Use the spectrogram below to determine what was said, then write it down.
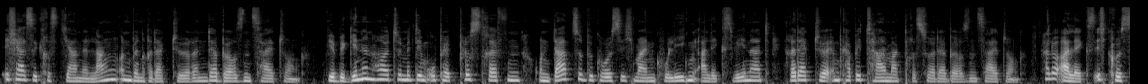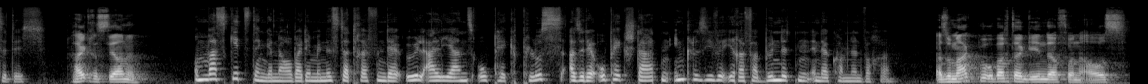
Ich heiße Christiane Lang und bin Redakteurin der Börsenzeitung. Wir beginnen heute mit dem OPEC Plus Treffen und dazu begrüße ich meinen Kollegen Alex Wehnert, Redakteur im Kapitalmarktressort der Börsenzeitung. Hallo Alex, ich grüße dich. Hi Christiane. Um was geht's denn genau bei dem Ministertreffen der Ölallianz OPEC Plus, also der OPEC-Staaten inklusive ihrer Verbündeten in der kommenden Woche? Also Marktbeobachter gehen davon aus,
